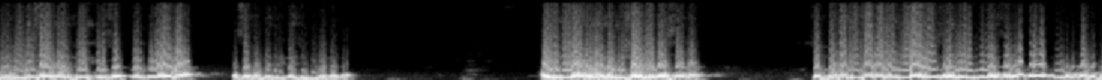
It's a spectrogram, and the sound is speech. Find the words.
मोदी तो संपूर्ण देशामध्ये वातावरण निर्माण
